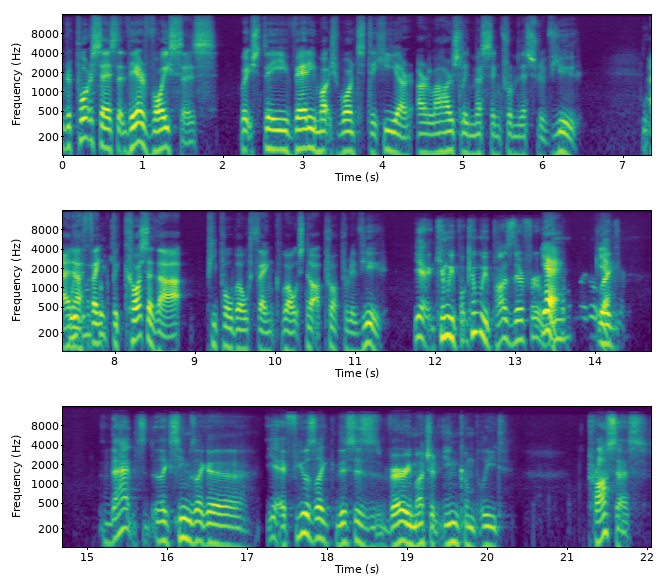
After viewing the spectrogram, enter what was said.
report says that their voices, which they very much wanted to hear, are largely missing from this review. And Wait, I wait, think wait. because of that, people will think, well, it's not a proper review. Yeah, can we can we pause there for Yeah, one moment, Michael? yeah. Like that like seems like a yeah, it feels like this is very much an incomplete process.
